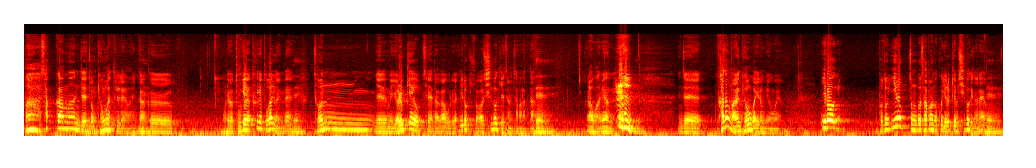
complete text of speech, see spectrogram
아 삭감은 이제 좀 경우가 틀려요. 그러니까 네. 그 우리가 두 개 크게 두 가지가 있는데 네. 전 예를 들면 10개 업체에다가 우리가 1억 줘가 10억 예산을 잡아놨다. 네. 라고 하면 네. 이제 가장 많은 경우가 이런 경우예요. 1억 보통 1억 정도 잡아놓고 10개면 10억이잖아요. 네.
